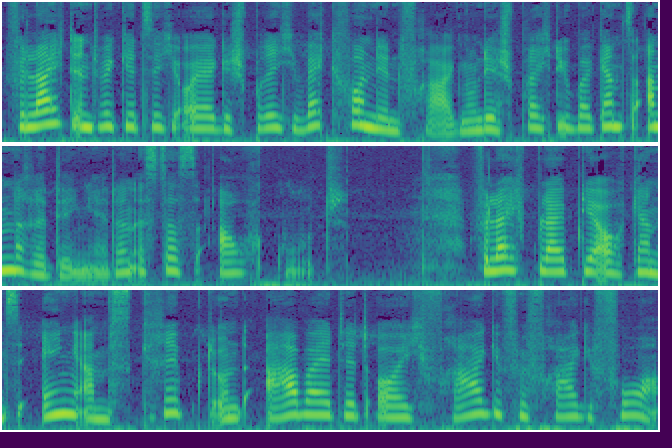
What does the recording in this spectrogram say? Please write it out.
Vielleicht entwickelt sich euer Gespräch weg von den Fragen und ihr sprecht über ganz andere Dinge, dann ist das auch gut. Vielleicht bleibt ihr auch ganz eng am Skript und arbeitet euch Frage für Frage vor.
